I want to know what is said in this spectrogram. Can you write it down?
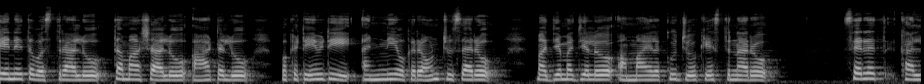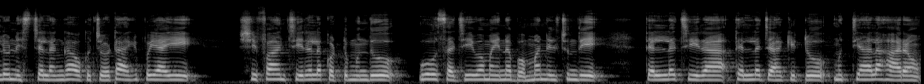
చేనేత వస్త్రాలు తమాషాలు ఆటలు ఒకటేమిటి అన్నీ ఒక రౌండ్ చూశారు. మధ్య మధ్యలో అమ్మాయిలకు జోకేస్తున్నారు. శరత్ కళ్ళు నిశ్చలంగా ఒకచోట ఆగిపోయాయి. షిఫాన్ చీరల కొట్టు ముందు ఓ సజీవమైన బొమ్మ నిల్చుంది. తెల్ల చీర తెల్ల జాకెట్టు ముత్యాల హారం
